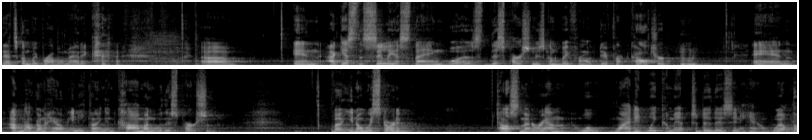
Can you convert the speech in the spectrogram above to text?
that's going to be problematic. um, and I guess the silliest thing was this person is going to be from a different culture, hmm, and I'm not going to have anything in common with this person. But, you know, we started tossing that around. Well, why did we commit to do this anyhow? Well, the,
